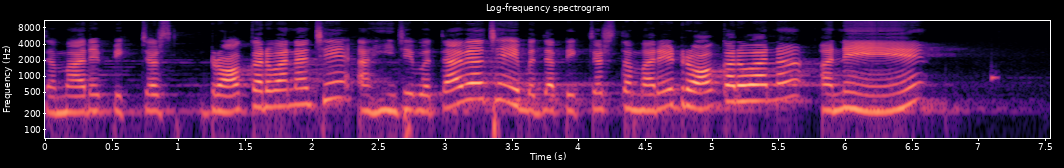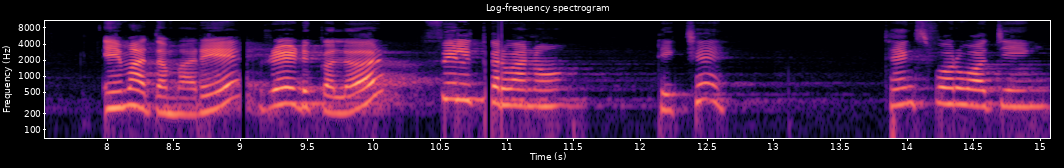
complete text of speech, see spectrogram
તમારે પિક્ચર્સ ડ્રો કરવાના છે. અહીં જે બતાવ્યા છે, એ બધા પિક્ચર્સ તમારે ડ્રો કરવાના અને એમાં તમારે રેડ કલર ફિલ કરવાનો. ઠીક છે? થેન્ક્સ ફોર વોચિંગ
